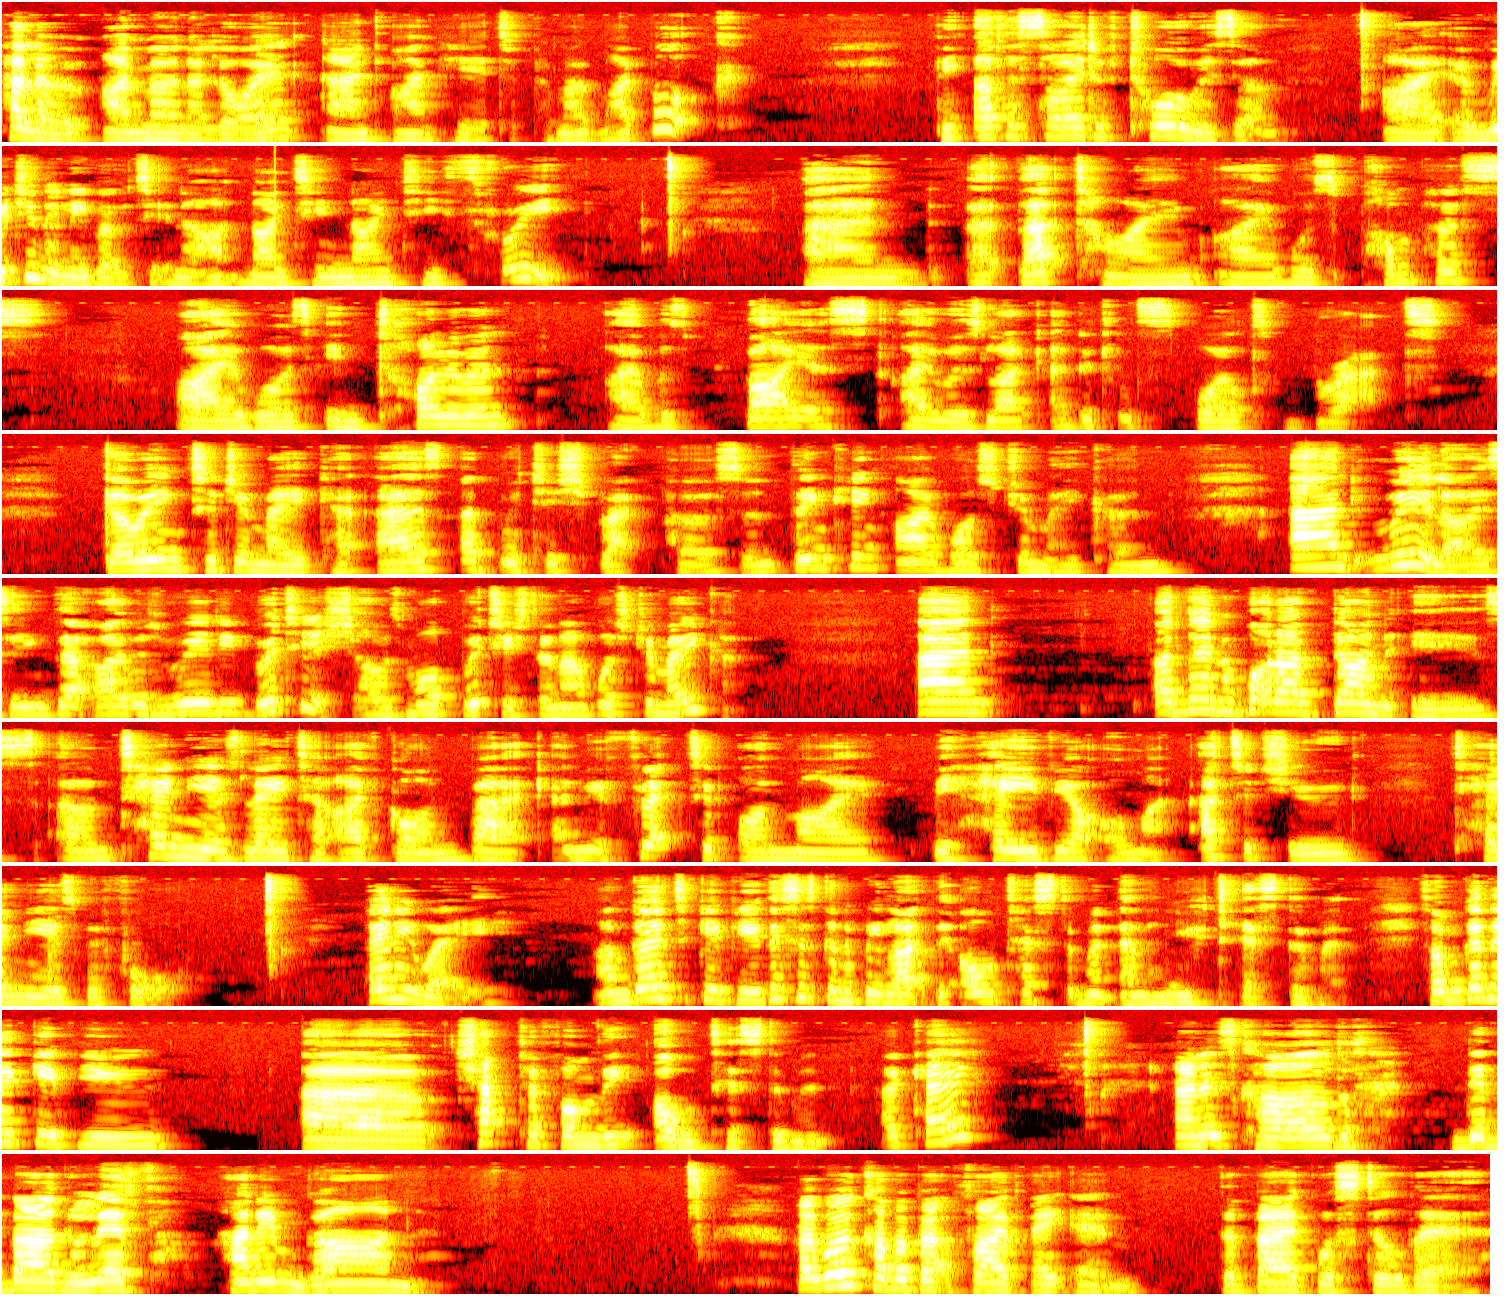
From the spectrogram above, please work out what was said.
Hello, I'm Myrna Loy, and I'm here to promote my book, The Other Side of Tourism. I originally wrote it in 1993, and at that time I was pompous, I was intolerant, I was biased, I was like a little spoilt brat. Going to Jamaica as a British black person, thinking I was Jamaican and realizing that I was really British. I was more British than I was Jamaican. And and then what I've done is, um, 10 years later, I've gone back and reflected on my behavior or my attitude 10 years before. Anyway, I'm going to give you this is going to be like the Old Testament and the New Testament. So I'm going to give you a chapter from the Old Testament, okay? And it's called The Bag Left and Him Gone. I woke up about 5 a.m. The bag was still there.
